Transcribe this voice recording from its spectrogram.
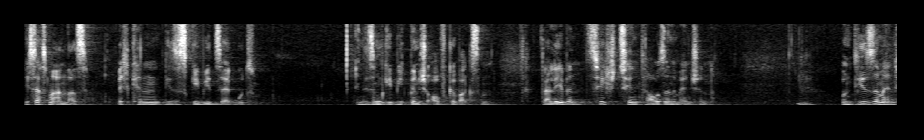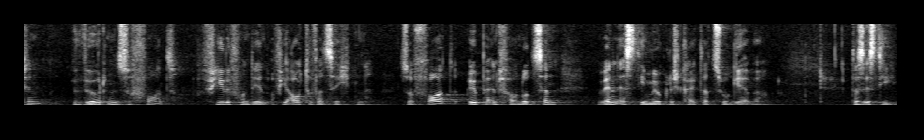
ich sage es mal anders. Ich kenne dieses Gebiet sehr gut. In diesem Gebiet bin ich aufgewachsen. Da leben zig, zehntausende Menschen. Und diese Menschen würden sofort, viele von denen, auf ihr Auto verzichten. Sofort ÖPNV nutzen, wenn es die Möglichkeit dazu gäbe. Das ist die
